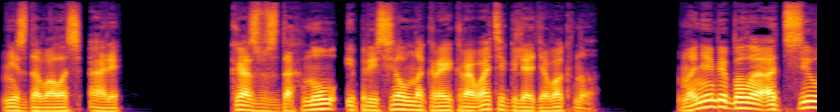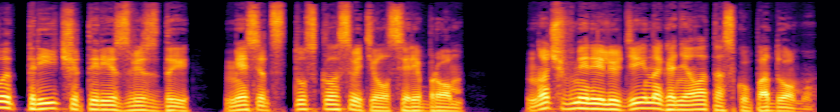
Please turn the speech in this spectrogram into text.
не сдавалась Али. Каз вздохнул и присел на край кровати, глядя в окно. На небе было от силы три-четыре звезды, месяц тускло светил серебром. Ночь в мире людей нагоняла тоску по дому.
